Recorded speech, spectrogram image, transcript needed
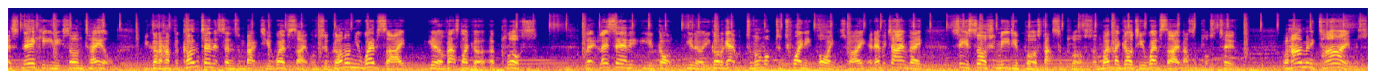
a snake eating its own tail. You've got to have the content that sends them back to your website. Once they've gone on your website, you know, that's like a, a plus. Let, us say that you've got, you know, you've got to get to them up to 20 points, right? And every time they see a social media post, that's a plus. And when they go to your website, that's a plus two. Well, how many times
